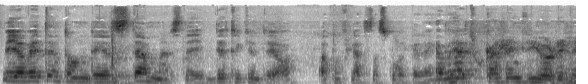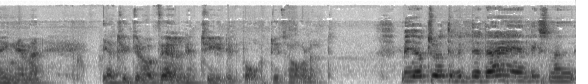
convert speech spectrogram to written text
Men jag vet inte om det stämmer Stig. Det tycker inte jag. Att de flesta skådespelare inte... Ja, men jag tror kanske inte gör det längre men jag tyckte det var väldigt tydligt på 80-talet. Men jag tror att det, det där är liksom en,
